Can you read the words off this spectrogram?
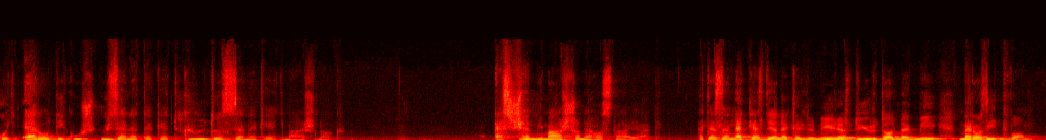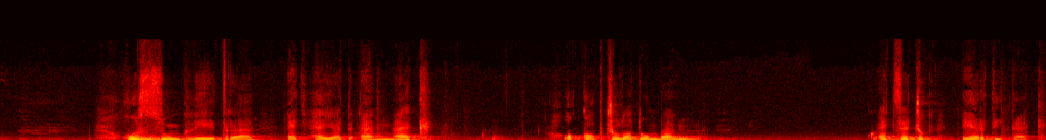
hogy erotikus üzeneteket küldözzenek egymásnak. Ezt semmi másra ne használják. Hát ezzel ne kezdjenek el, hogy miért ezt írtad meg mi, mert az itt van. Hozzunk létre egy helyet ennek a kapcsolaton belül. Akkor egyszer csak értitek,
